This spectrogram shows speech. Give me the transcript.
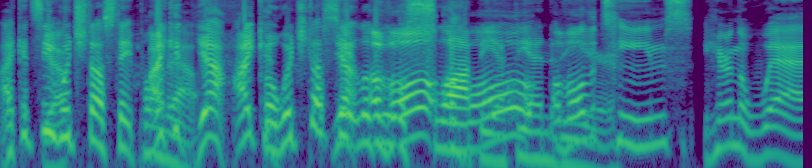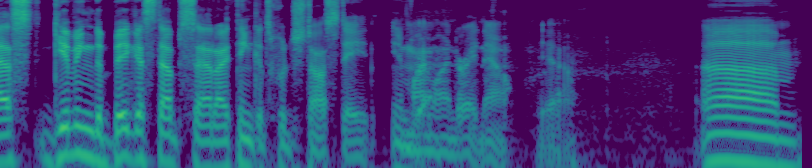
I could see. Wichita State pulling I could, it out. yeah, I could. But Wichita State yeah, looked a little all- sloppy all- at the end of, of the all year. the teams here in the West, giving the biggest upset, I think it's Wichita State in my mind right now. Yeah. Um,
